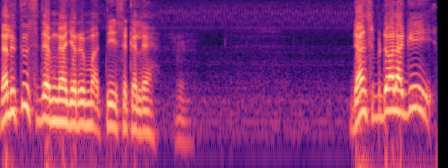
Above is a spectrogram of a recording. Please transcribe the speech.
Lalu tu sedang mengajar mati sekali. Hmm. Dan sebentar lagi,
